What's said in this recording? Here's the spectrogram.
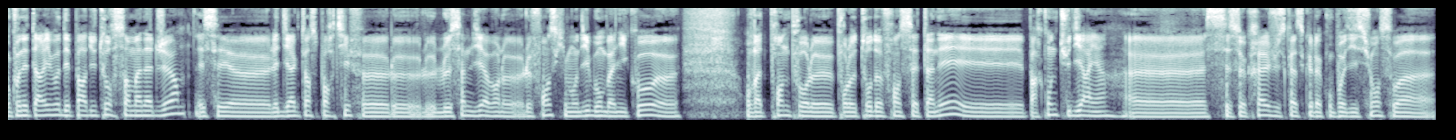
Donc on est arrivé au départ du Tour sans manager et c'est euh, les directeurs sportifs euh, le, le, samedi avant le, France qui m'ont dit bon bah Nico, euh, on va te prendre pour le pour le Tour de France cette année et par contre tu dis rien. Euh, c'est secret jusqu'à ce que la composition soit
